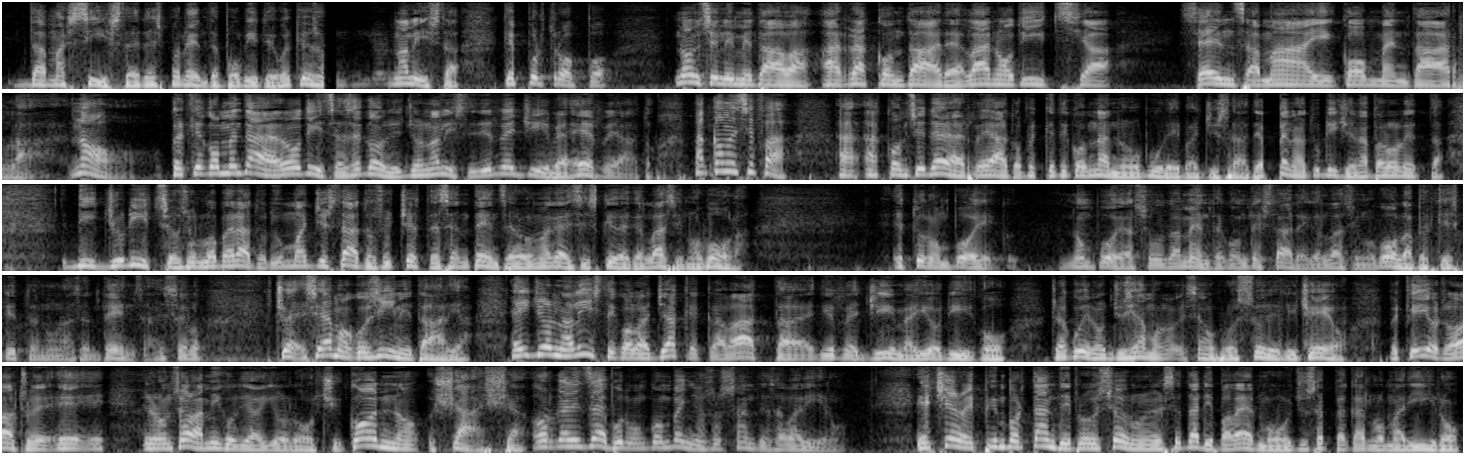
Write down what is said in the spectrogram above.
da marxista ed esponente politico perché io sono un giornalista che purtroppo non si limitava a raccontare la notizia senza mai commentarla. No, perché commentare la notizia secondo i giornalisti di regime è reato. Ma come si fa a, a, considerare reato? Perché ti condannano pure i magistrati. Appena tu dici una paroletta di giudizio sull'operato di un magistrato su certe sentenze dove magari si scrive che l'asino vola e tu non puoi non puoi assolutamente contestare che l'asino vola perché è scritto in una sentenza e se lo, cioè, siamo così in Italia. E i giornalisti con la giacca e cravatta ed il regime, io dico, tra cui non ci siamo noi che siamo professori del liceo, perché io tra l'altro e, e, e non sono amico di Aghio Dolci, con Sciascia organizzai pure un convegno su Sante Savarino e c'erano i più importanti professori dell'Università di Palermo, Giuseppe Carlo Marino,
